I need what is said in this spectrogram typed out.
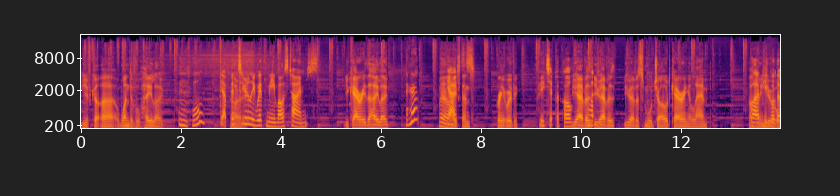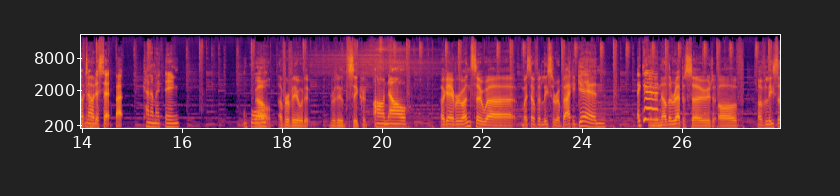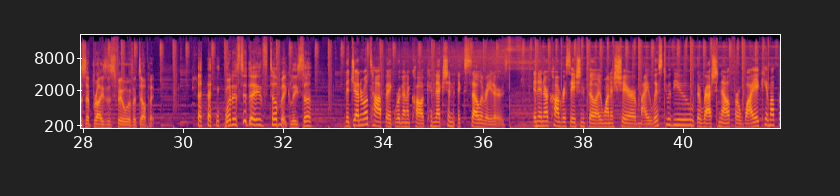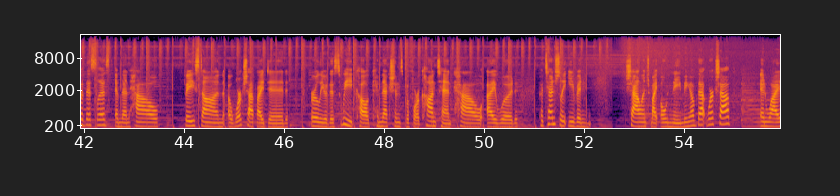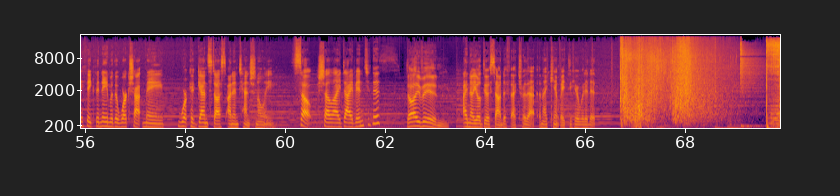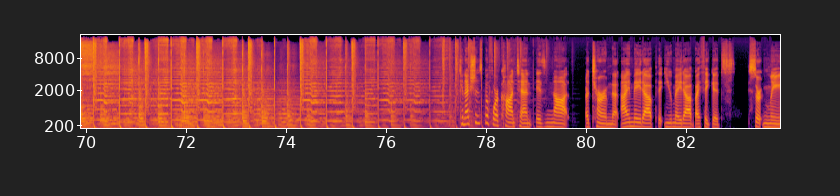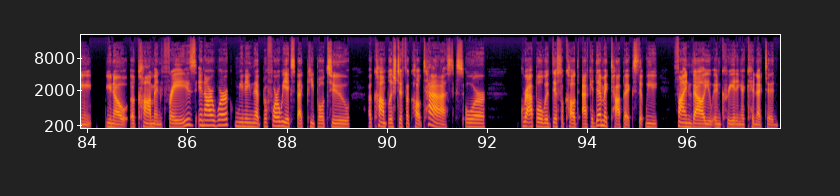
You've got a wonderful halo. Mm-hmm. Yep, All it's right. usually with me most times. You carry the halo. Mhm. Well, Yeah, makes sense. Bring it with you. Pretty typical. You have a you have a you have a small child carrying a lamp. a lot of people don't notice it, but kind of my thing. Mhm. Oh, I've revealed it. Revealed the secret. oh no! Okay, everyone. So uh, myself and Lisa are back again Again. in another episode of of Lisa surprises Phil with a topic. what is today's topic, Lisa? the general topic we're going to call connection accelerators. And in our conversation, Phil, I want to share my list with you, the rationale for why I came up with this list, and then how, based on a workshop I did earlier this week called Connections Before Content, how I would potentially even challenge my own naming of that workshop and why I think the name of the workshop may work against us unintentionally. So, shall I dive into this? Dive in. I know you'll do a sound effect for that, and I can't wait to hear what it is. Connections before content is not a term that I made up, that you made up. I think it's certainly, you know, a common phrase in our work, meaning that before we expect people to accomplish difficult tasks or grapple with difficult academic topics that we find value in creating a connected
